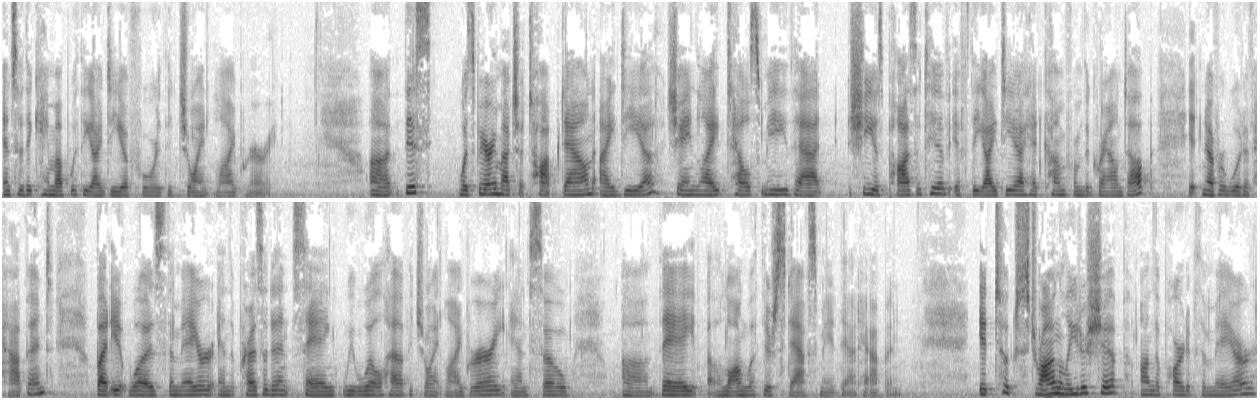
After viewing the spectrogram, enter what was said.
And so they came up with the idea for the joint library. Uh, this was very much a top down idea. Jane Light tells me that she is positive if the idea had come from the ground up, it never would have happened. But it was the mayor and the president saying, we will have a joint library, and so uh, they, along with their staffs, made that happen. It took strong leadership on the part of the mayor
